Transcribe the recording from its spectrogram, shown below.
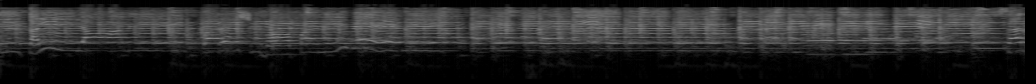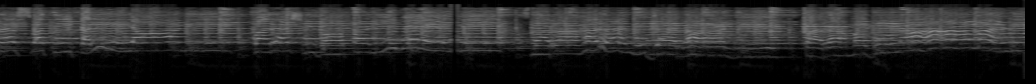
జగతి కళ్యాణి పరశివ పణివేణి సరస్వతి కళ్యాణి పరశివ పణివేణి స్మరహర నిజరాణి పరమ గుణామణి.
